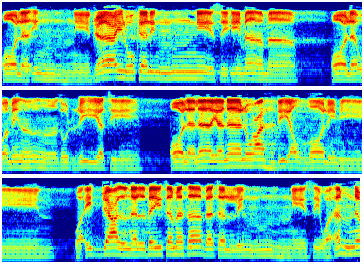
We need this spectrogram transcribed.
قال إني جاعلك للنيس إماما قال ومن ذريتي قال لا ينال عهدي الظالمين وإذ جعلنا البيت مثابة للنيس وأمنا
